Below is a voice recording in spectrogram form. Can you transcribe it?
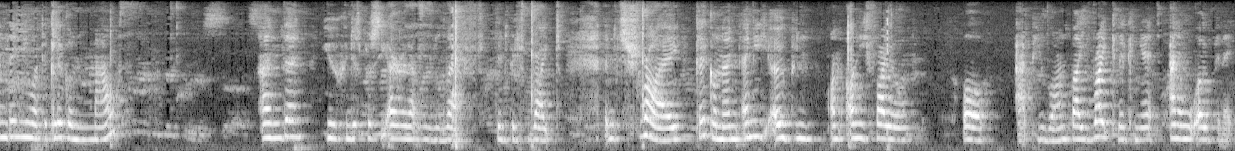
And then you want to click on mouse. And then you can just push the arrow that says left then push right and try click on any open on any file or app you want by right clicking it and it will open it.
